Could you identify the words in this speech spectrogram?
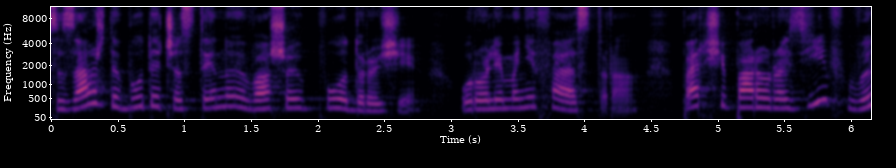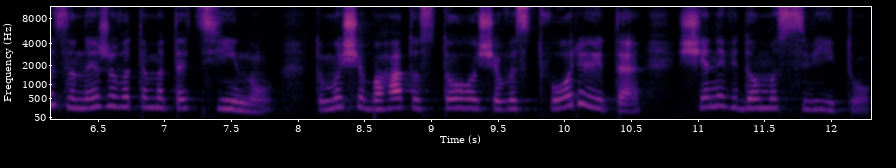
Це завжди буде частиною вашої подорожі у ролі маніфестора. Перші пару разів ви занижуватимете ціну, тому що багато з того, що ви створюєте, ще невідомо світу.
